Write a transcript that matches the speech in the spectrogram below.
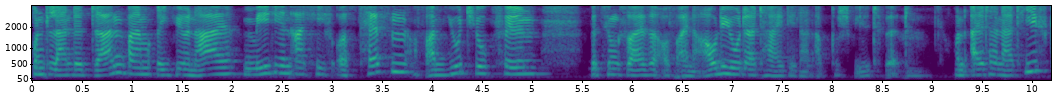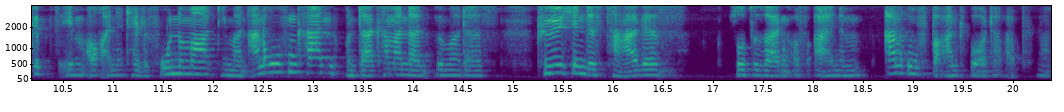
und landet dann beim Regionalmedienarchiv Osthessen auf einem YouTube-Film beziehungsweise auf eine Audiodatei, die dann abgespielt wird. Und alternativ gibt es eben auch eine Telefonnummer, die man anrufen kann und da kann man dann immer das Türchen des Tages sozusagen auf einem Anrufbeantworter abhören.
